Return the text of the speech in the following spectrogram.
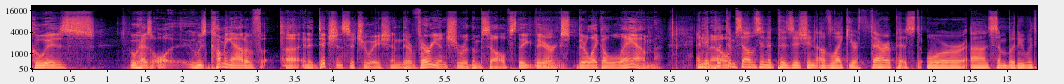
who is who has all, who's coming out of uh, an addiction situation, they're very unsure of themselves. They they're they're like a lamb. And they put themselves in a position of like your therapist or uh, somebody with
